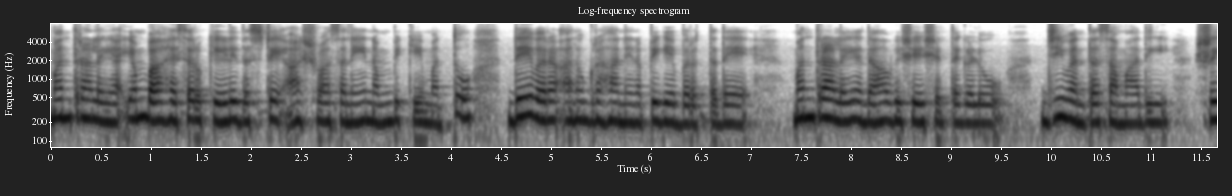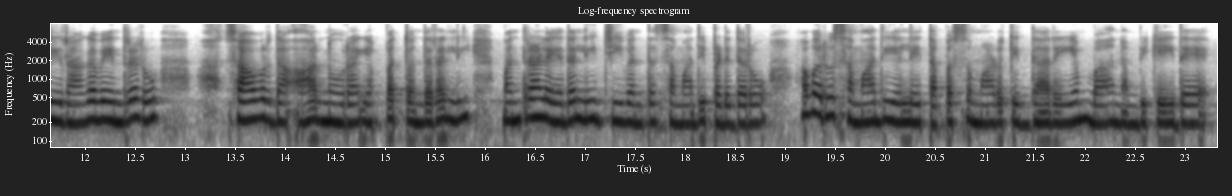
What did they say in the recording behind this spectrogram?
ಮಂತ್ರಾಲಯ ಎಂಬ ಹೆಸರು ಕೇಳಿದಷ್ಟೇ ಆಶ್ವಾಸನೆ, ನಂಬಿಕೆ ಮತ್ತು ದೇವರ ಅನುಗ್ರಹ ನೆನಪಿಗೆ ಬರುತ್ತದೆ. ಮಂತ್ರಾಲಯದ ವಿಶೇಷತೆಗಳು. ಜೀವಂತ ಸಮಾಧಿ. ಶ್ರೀ ರಾಘವೇಂದ್ರರು ಸಾವಿರದ ಆರುನೂರ ಎಪ್ಪತ್ತೊಂದರಲ್ಲಿ ಮಂತ್ರಾಲಯದಲ್ಲಿ ಜೀವಂತ ಸಮಾಧಿ ಪಡೆದರು. ಅವರು ಸಮಾಧಿಯಲ್ಲೇ ತಪಸ್ಸು ಮಾಡುತ್ತಿದ್ದಾರೆ ಎಂಬ ನಂಬಿಕೆ ಇದೆ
